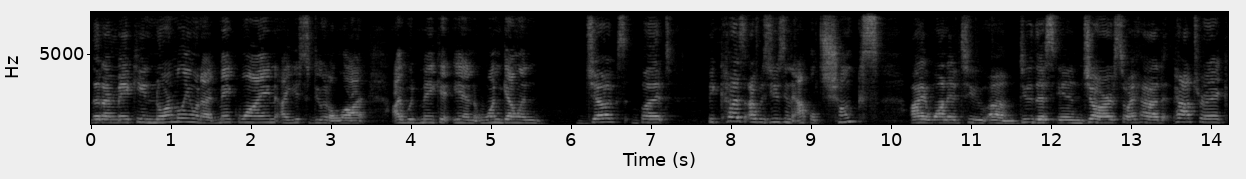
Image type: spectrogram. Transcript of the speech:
that I'm making. Normally when I'd make wine, I used to do it a lot, I would make it in one gallon jugs, but because I was using apple chunks, I wanted to um, do this in jars. So I had Patrick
